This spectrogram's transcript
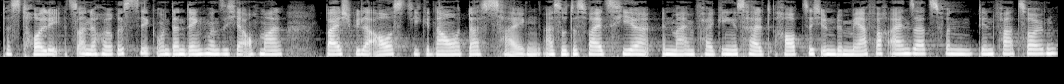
das Tolle jetzt an der Heuristik? Und dann denkt man sich ja auch mal Beispiele aus, die genau das zeigen. Also das war jetzt hier, in meinem Fall ging es halt hauptsächlich um den Mehrfacheinsatz von den Fahrzeugen.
